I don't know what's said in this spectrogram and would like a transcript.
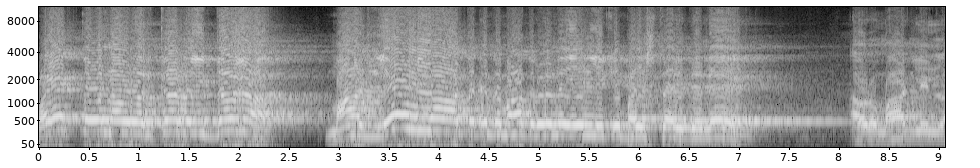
ಪ್ರಯತ್ನವನ್ನು ಅವರು ಅಧಿಕಾರದಲ್ಲಿ ಇದ್ದಾಗ ಮಾಡಲೇ ಇಲ್ಲ ಅಂತಕ್ಕಂಥ ಮಾತುಗಳನ್ನು ಹೇಳಲಿಕ್ಕೆ ಬಯಸ್ತಾ ಇದ್ದೇನೆ. ಅವರು ಮಾಡಲಿಲ್ಲ.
